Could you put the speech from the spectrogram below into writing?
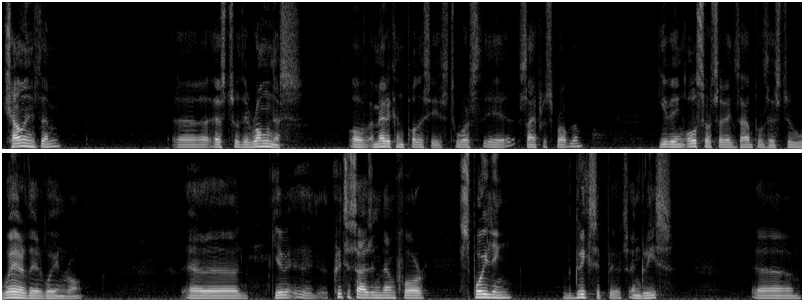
challenge them uh, as to the wrongness of American policies towards the Cyprus problem, giving all sorts of examples as to where they're going wrong, uh, giving, uh, criticizing them for spoiling the Greek Cypriots and Greece. Um,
